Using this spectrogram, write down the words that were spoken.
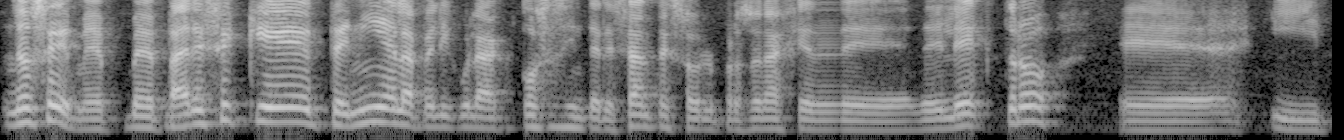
no sé, me, parece que tenía la película cosas interesantes sobre el personaje de, Electro eh, y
